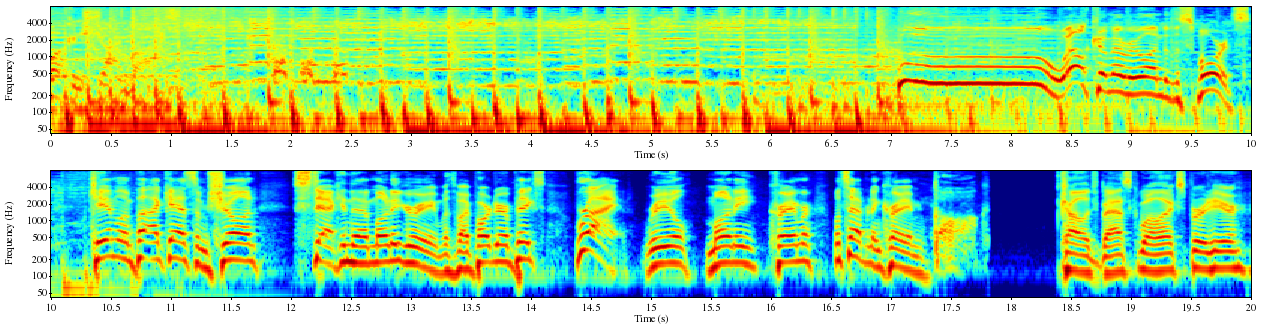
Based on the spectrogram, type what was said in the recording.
Fucking shine box. Ooh, welcome everyone to the Sports Gambling Podcast. I'm Sean, stacking that money green with my partner in picks, Ryan, real money Kramer. What's happening, Kramer? Dog. College basketball expert here.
